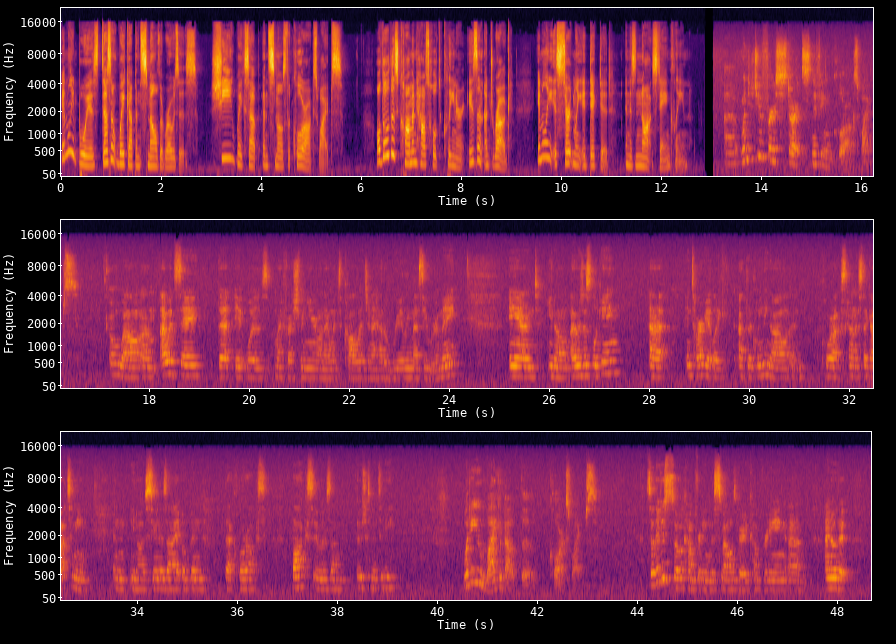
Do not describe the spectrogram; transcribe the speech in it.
Emily Boyes doesn't wake up and smell the roses. She wakes up and smells the Clorox wipes. Although this common household cleaner isn't a drug, Emily is certainly addicted and is not staying clean. Uh, when did you first start sniffing Clorox wipes? Oh wow, um, I would say that it was my freshman year when I went to college and I had a really messy roommate. And, you know, I was just looking at, in Target, like at the cleaning aisle, and Clorox kind of stuck out to me. And, you know, as soon as I opened that Clorox box, it was, um, it was just meant to be. What do you like about the Clorox wipes? So they're just so comforting. The smell is very comforting. Um, I know that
